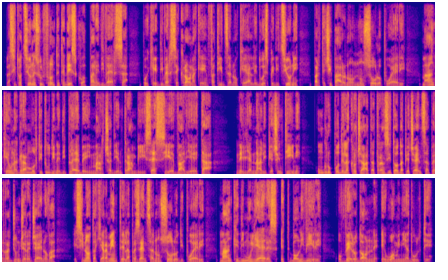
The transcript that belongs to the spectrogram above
La situazione sul fronte tedesco appare diversa, poiché diverse cronache enfatizzano che alle due spedizioni parteciparono non solo pueri, ma anche una gran moltitudine di plebe in marcia di entrambi i sessi e varie età, negli annali piacentini, un gruppo della crociata transitò da Piacenza per raggiungere Genova e si nota chiaramente la presenza non solo di pueri, ma anche di mulieres et boni viri, ovvero donne e uomini adulti.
